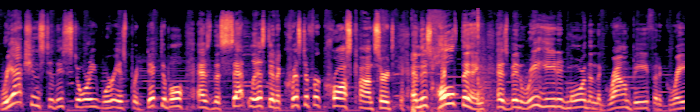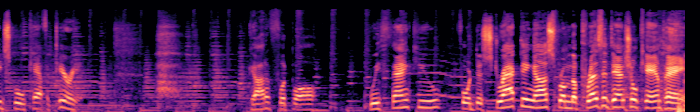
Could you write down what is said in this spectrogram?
Reactions to this story were as predictable as the set list at a Christopher Cross concert, and this whole thing has been reheated more than the ground beef at a grade school cafeteria. God of football, we thank you for distracting us from the presidential campaign.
